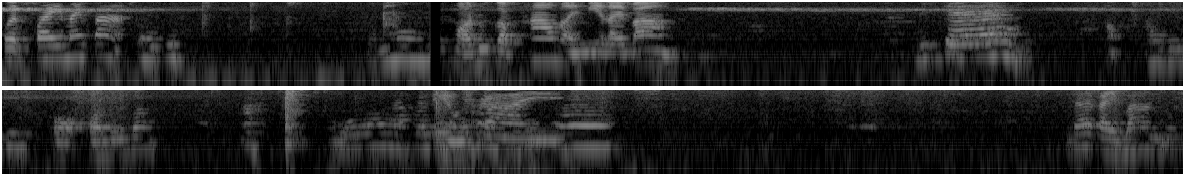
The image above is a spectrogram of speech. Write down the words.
เปิดไฟไหมป้า โอเคสองโมงขอดูกับข้าวหน่อยมีอะไรบ้างมีแกงเอาเอาดูที่ขอขอดูบ้างอะโอ้ข้าวเหนียวไก่เออได้อะไรบ้างด้วย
